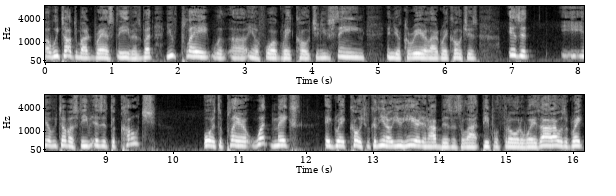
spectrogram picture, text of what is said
Uh, we talked about Brad Stevens, but you've played with, uh, you know, for a great coach, and you've seen in your career a lot of great coaches. Is it, you know, we talk about Steve. Is it the coach or is the player? What makes a great coach? Because you know, you hear it in our business a lot. People throw it away. Oh, that was a great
